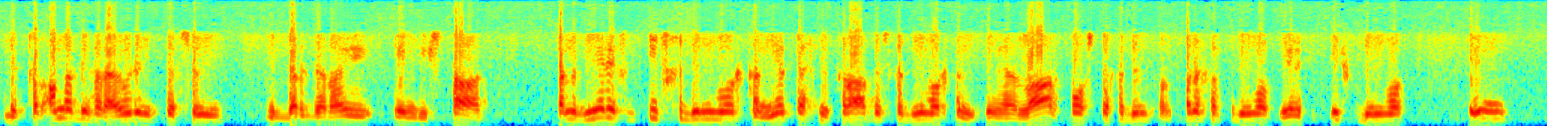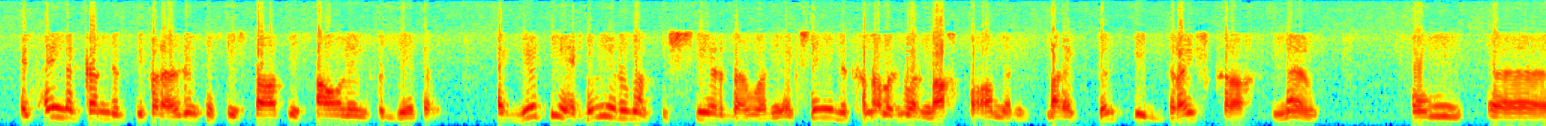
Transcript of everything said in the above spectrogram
dit verander die verhouding tussen die burgery en die staat kan dit meer effektief gedoen word, kan meer tegnokraties gedoen word, kan meer laer koste gedoen word, vinniger gedoen word, meer effektief gedoen word en uiteindelik kan dit die verhouding tussen die staat en samelewing verbeter. Ek weet nie, ek wil nie romantiseer daaroor nie. Ek sê nie dit gaan alles oornag verander nie, maar ek dink die dryfkrag nou om uh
